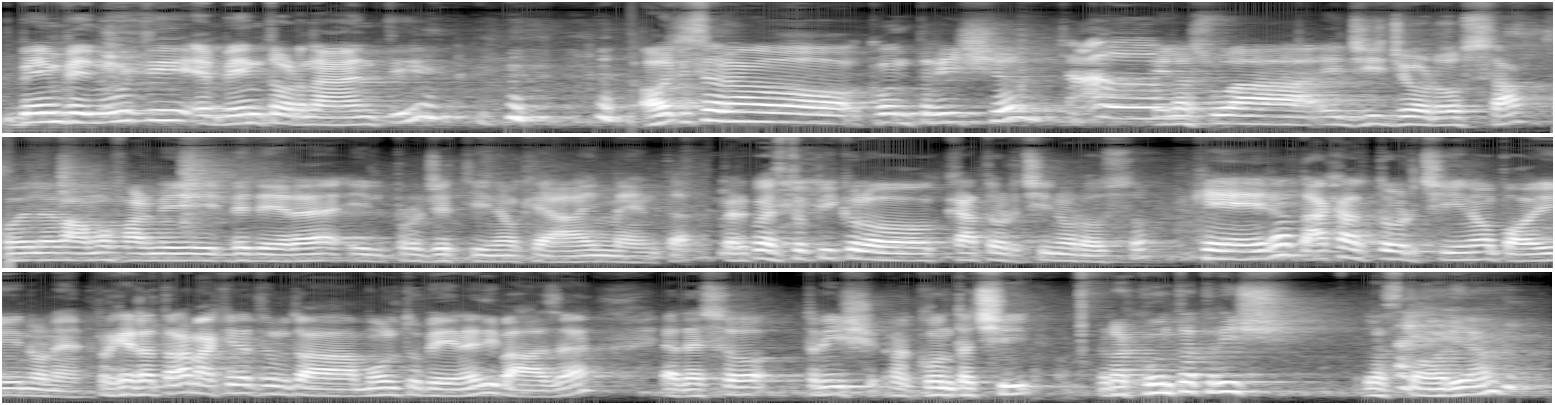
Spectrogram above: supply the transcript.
Benvenuti e bentornati. Oggi sono con Trish Ciao. e la sua Egigio rossa. Volevamo farvi vedere il progettino che ha in mente per questo piccolo catorcino rosso, che in realtà catorcino poi non è, perché in realtà la macchina è tenuta molto bene di base e adesso Trish raccontaci, racconta Trish la storia.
